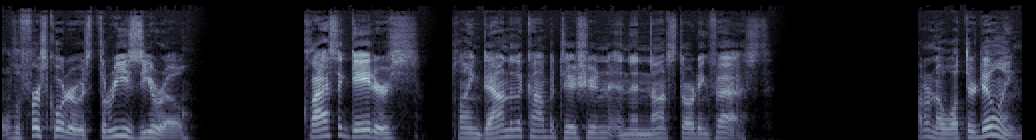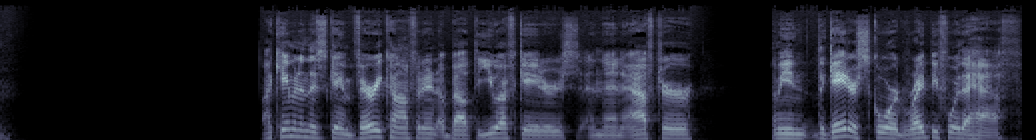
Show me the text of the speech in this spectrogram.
Well, the first quarter was 3 0. Classic Gators playing down to the competition and then not starting fast. I don't know what they're doing. I came into this game very confident about the UF Gators, and then after I mean, the Gators scored right before the half,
